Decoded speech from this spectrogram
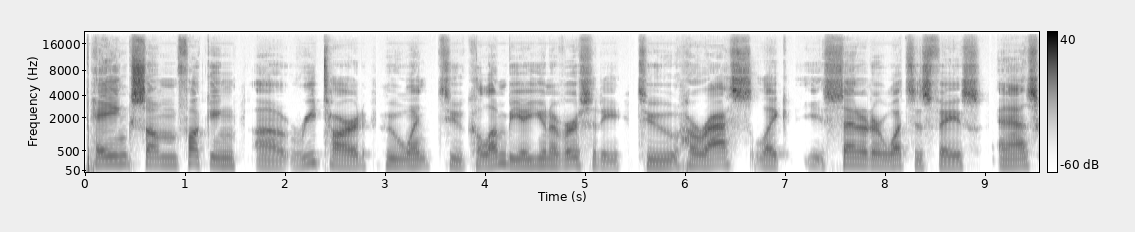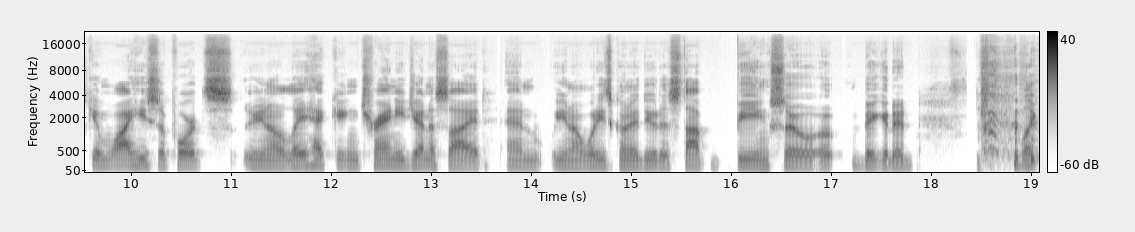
paying some fucking uh, retard who went to Columbia University to harass like Senator what's his face and ask him why he supports you know lay hecking tranny genocide and you know what he's going to do to stop being so uh, bigoted like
